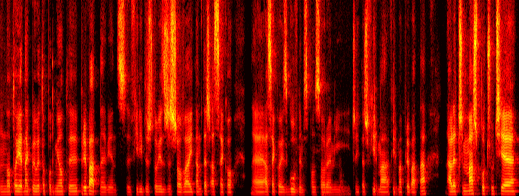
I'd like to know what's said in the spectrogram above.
no to jednak były to podmioty prywatne, więc Filip zresztą jest Rzeszowa i tam też Aseko, e, Aseko jest głównym sponsorem, i, czyli też firma, firma prywatna, ale czy masz poczucie,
